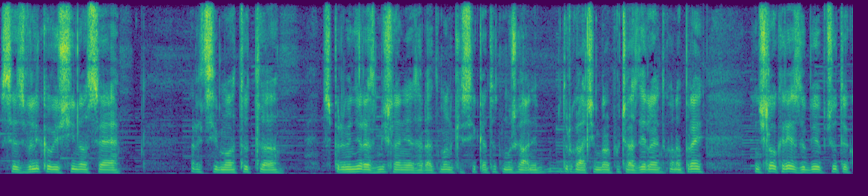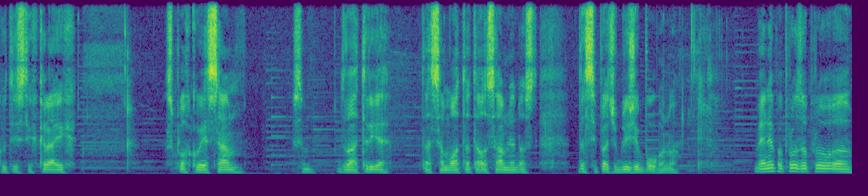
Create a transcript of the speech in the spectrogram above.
se z veliko višino se recimo, tudi uh, spremeni razmišljanje zaradi manj kisika, tudi možgani drugače in bolj počasi delajo in tako naprej. In človek res dobi občutek v tistih krajih, sploh ko je sam, sem dva, tri, ta samota, ta osamljenost, da si pač bliže Bogu. No. Mene pa pravzaprav uh,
